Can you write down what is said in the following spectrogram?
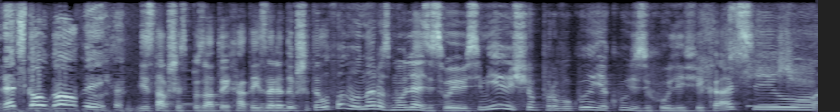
Let's go golfing. Діставшись позатої хати і зарядивши телефон, вона розмовляє зі своєю сім'єю, що провокує якусь гуліфікацію.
